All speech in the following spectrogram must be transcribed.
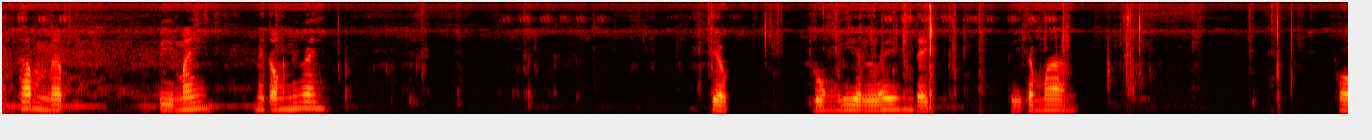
นี้เลยฮัดทำแบบปีไม่ไม่ต้องเหนื่อย เดี๋ยวโรงเรียนเลยเด็กที่ทำงานพอ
